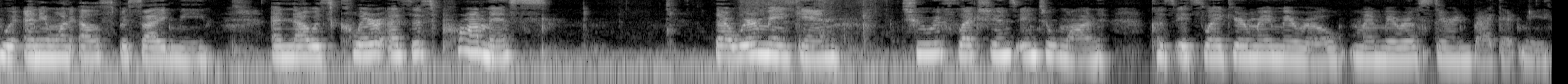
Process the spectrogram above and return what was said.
with anyone else beside me. And now it's clear as this promise that we're making two reflections into one because it's like you're my mirror my mirror staring back at me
